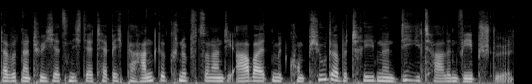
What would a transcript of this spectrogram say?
Da wird natürlich jetzt nicht der Teppich per Hand geknüpft, sondern die arbeiten mit computerbetriebenen digitalen Webstühlen.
